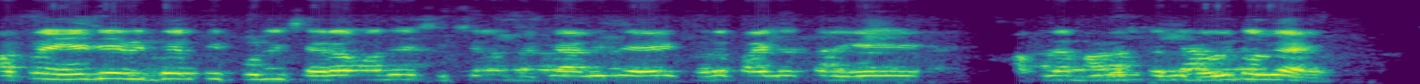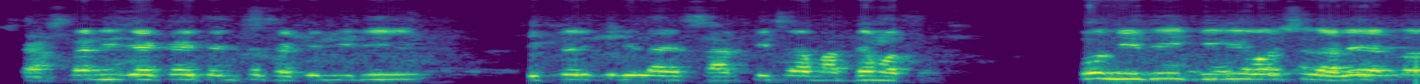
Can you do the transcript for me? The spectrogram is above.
आता हे जे विद्यार्थी पुणे शहरामध्ये शिक्षणासाठी आलेले आहे खरं पाहिलं तर हे आपल्या महाराष्ट्राचं भवितव्य आहे. शासनाने जे काही त्यांच्यासाठी निधी डिक्लेअर केलेला आहे सारथीच्या माध्यमातून. तो निधी गेली वर्ष झाले यांना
